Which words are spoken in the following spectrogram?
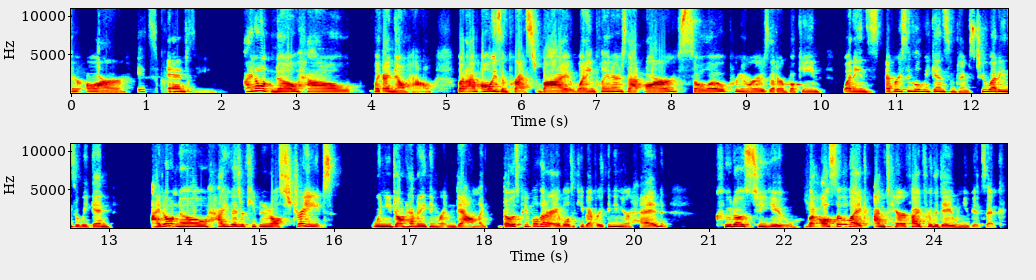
There are. It's crazy. And I don't know how like I know how, but I'm always impressed by wedding planners that are solopreneurs that are booking weddings every single weekend, sometimes two weddings a weekend. I don't know how you guys are keeping it all straight when you don't have anything written down. Like those people that are able to keep everything in your head, kudos to you. Yeah. But also, like, I'm terrified for the day when you get sick.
